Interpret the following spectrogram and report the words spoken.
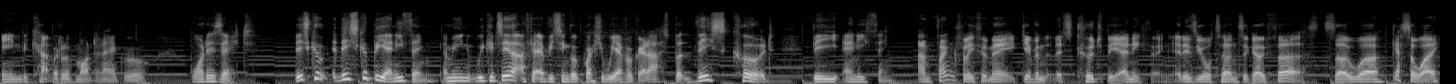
in the capital of Montenegro. What is it? This could this could be anything. I mean, we could say that after every single question we ever get asked, but this could be anything. And thankfully for me, given that this could be anything, it is your turn to go first. So uh, guess away.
